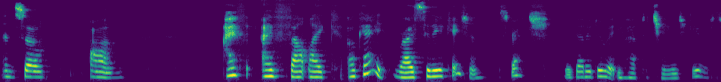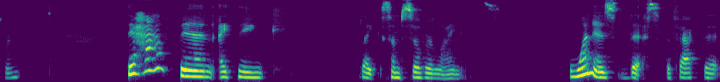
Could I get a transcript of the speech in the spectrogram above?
And so, um, I've I've felt like okay, rise to the occasion, stretch. You got to do it. You have to change gears, right? There have been, I think, like some silver linings. One is this: the fact that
